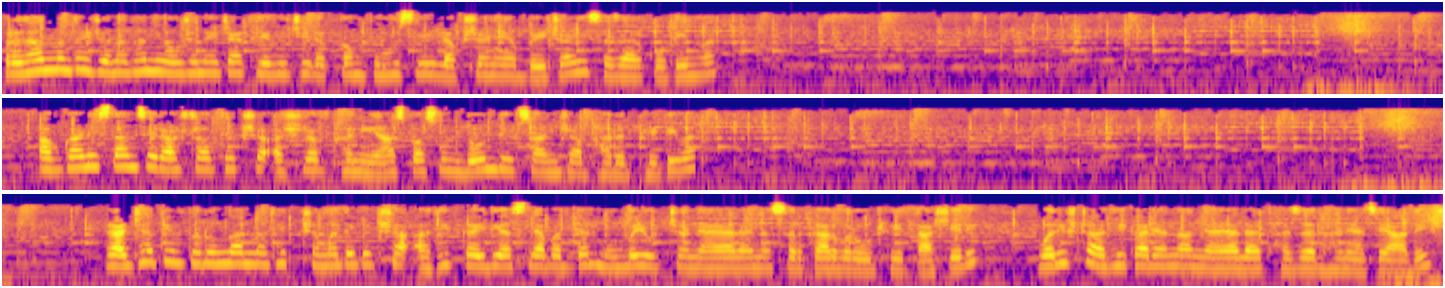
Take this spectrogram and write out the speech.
प्रधानमंत्री जनधन योजनेच्या ठेवीची रक्कम पोहोचली लक्षणीय बेचाळीस हजार कोटींवर. अफगाणिस्तानचे राष्ट्राध्यक्ष अशरफ घनी आजपासून दोन दिवसांच्या भारत भेटीवर राज्यातील तुरुंगांमध्ये क्षमतेपेक्षा अधिक कैदी असल्याबद्दल मुंबई उच्च न्यायालयानं सरकारवर ओढले ताशेरे. वरिष्ठ अधिकाऱ्यांना न्यायालयात हजर राहण्याचे आदेश.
